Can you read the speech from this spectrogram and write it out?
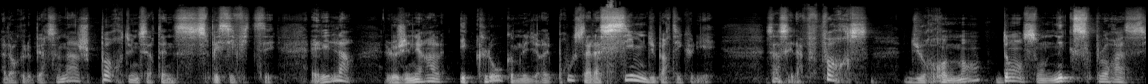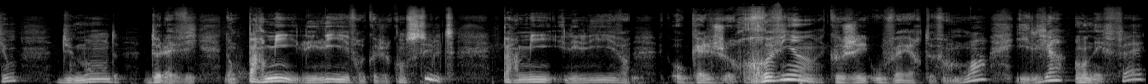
alors que le personnage porte une certaine spécificité. Elle est là. Le général éclos, comme le dirait Proust, à la cime du particulier. Ça, c'est la force du roman dans son exploration du monde de la vie. Donc parmi les livres que je consulte, parmi les livres auxquels je reviens, que j'ai ouverts devant moi, il y a en effet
